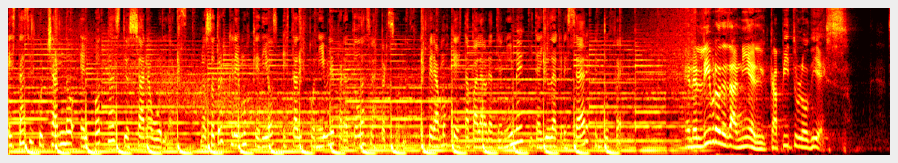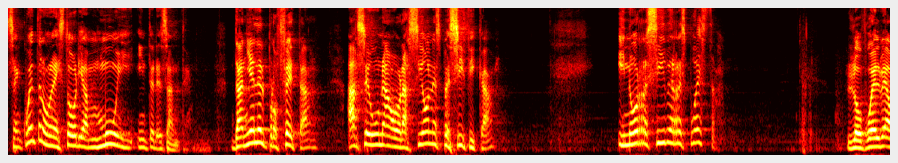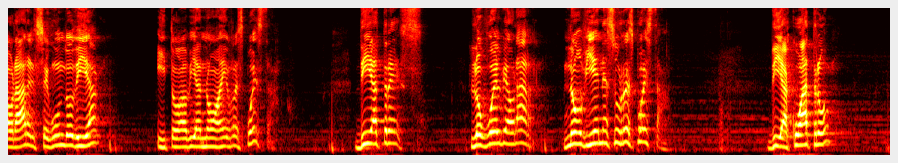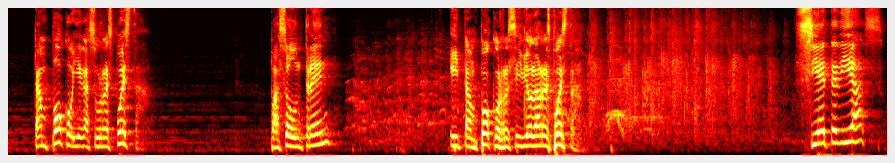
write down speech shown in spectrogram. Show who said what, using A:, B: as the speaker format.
A: Estás escuchando el podcast de Osana Woodlands. Nosotros creemos que Dios está disponible para todas las personas. Esperamos que esta palabra te anime y te ayude a crecer en tu fe.
B: En el libro de Daniel, capítulo 10, se encuentra una historia muy interesante. Daniel el profeta hace una oración específica y no recibe respuesta. Lo vuelve a orar el segundo día y todavía no hay respuesta. Día 3, lo vuelve a orar, no viene su respuesta. Día 4, tampoco llega su respuesta. Pasó un tren y tampoco recibió la respuesta. Siete días,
